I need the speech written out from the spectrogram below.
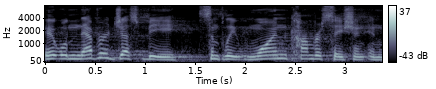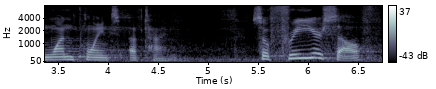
it will never just be simply one conversation in one point of time. So free yourself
